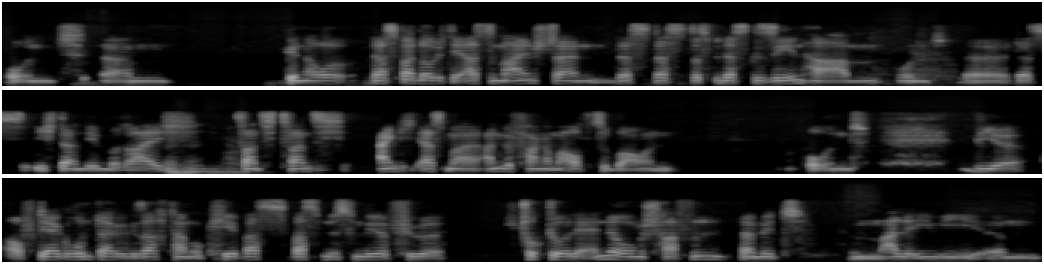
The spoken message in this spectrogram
Und ähm, genau, das war, glaube ich, der erste Meilenstein, dass, dass, dass wir das gesehen haben und äh, dass ich dann den Bereich mhm. 2020 eigentlich erstmal angefangen habe aufzubauen. Und wir auf der Grundlage gesagt haben, okay, was, was müssen wir für strukturelle Änderungen schaffen, damit ähm, alle irgendwie ähm,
